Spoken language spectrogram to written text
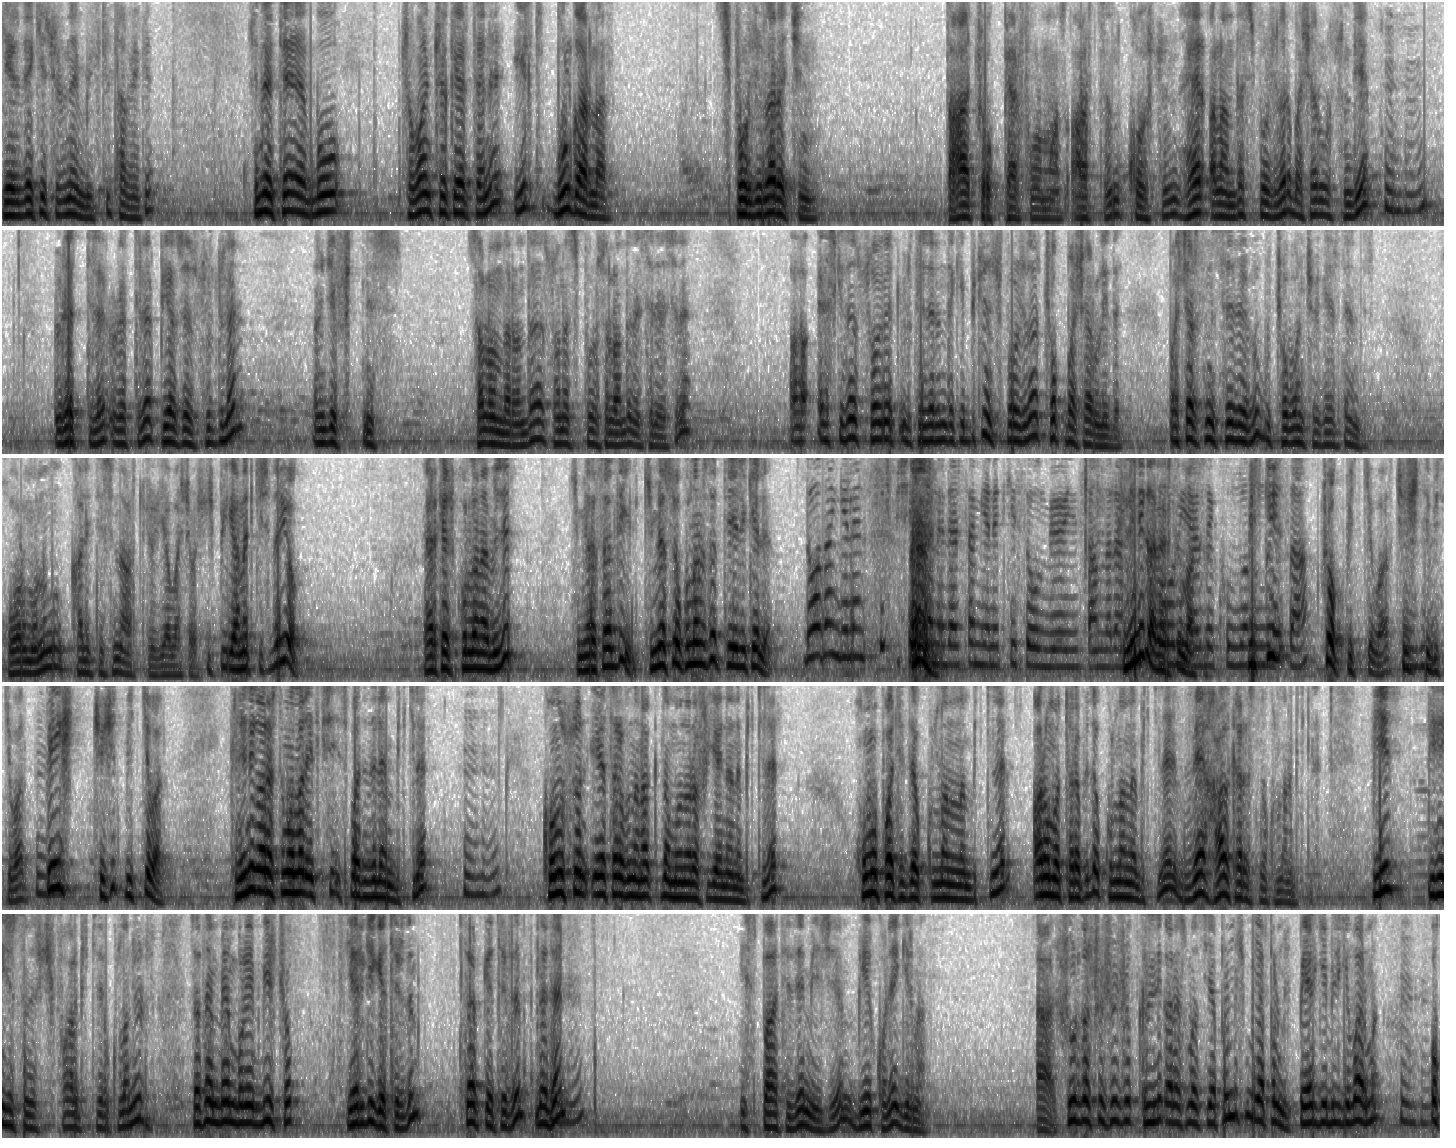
Yerdeki sürünen bir bitki tabii ki. Şimdi te, bu çoban çökerteni ilk Bulgarlar sporcular için daha çok performans artsın, koşsun, her alanda sporculara başarılı olsun diye ürettiler, ürettiler, piyasaya sürdüler. Önce fitness salonlarında, sonra spor salonunda vesaire vesaire. Eskiden Sovyet ülkelerindeki bütün sporcular çok başarılıydı. Başarısının sebebi bu çoban çökertendir. Hormonun kalitesini artırıyor yavaş yavaş. Hiçbir yan etkisi de yok. Herkes kullanabilir. Kimyasal değil. Kimyasal kullanırsa tehlikeli. Doğadan gelen hiçbir şey zannedersem yan etkisi olmuyor insanlara. Klinik Doğru araştırması. yerde Bitki, kullanılırsa. çok bitki var. Çeşitli bitki var. Beş çeşit bitki var. Klinik araştırmalar etkisi ispat edilen bitkiler. Komisyon E tarafından hakkında monografi yayınlanan bitkiler. Homopatide kullanılan bitkiler. Aromaterapide kullanılan bitkiler ve halk arasında kullanılan bitkiler. Biz birinci sınıf şifalı bitkileri kullanıyoruz. Zaten ben buraya birçok yergi getirdim. Kitap getirdim. Neden? İspat edemeyeceğim bir konuya girmem. Ha, şurada şu şu şu klinik araştırması yapılmış mı? Yapılmış. Belge bilgi var mı? O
